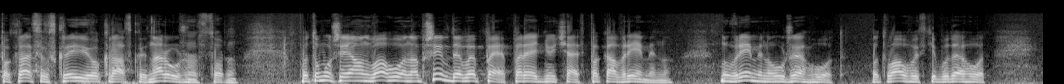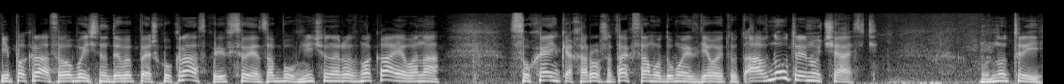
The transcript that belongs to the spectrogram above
покрасив, скрию його краскою наружну сторону. Тому що я вон вагон обшив ДВП, передню часть, поки временно. Ну, временно вже год. От в августі буде год. І покрасив ДВПшку краску, і все, я забув. Нічого не розмакає, вона сухенька, хороша. Так само, думаю, зроблю тут. А внутрішню часть, внутрі,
